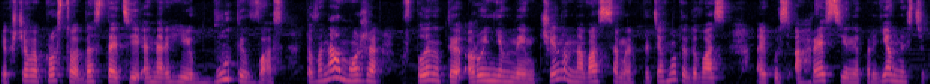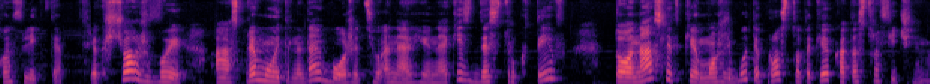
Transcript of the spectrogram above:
Якщо ви просто дасте цій енергії бути в вас, то вона може вплинути руйнівним чином на вас самих, притягнути до вас якусь агресію, неприємності, конфлікти. Якщо ж ви спрямуєте, не дай Боже, цю енергію на якийсь деструктив, то наслідки можуть бути просто таки катастрофічними.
